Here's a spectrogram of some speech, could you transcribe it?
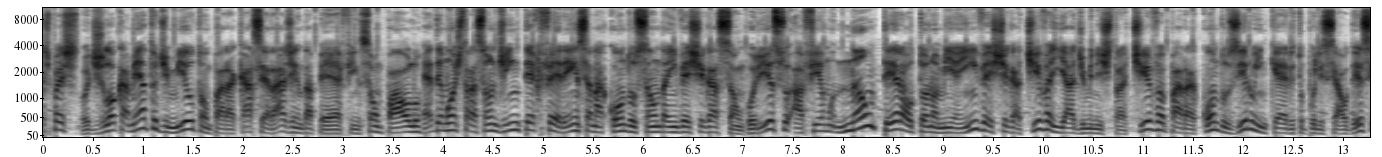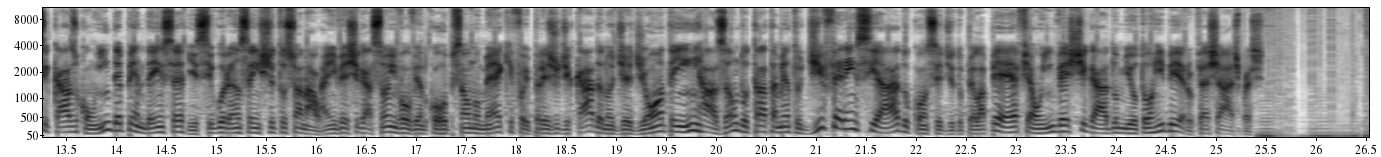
Aspas, o deslocamento de Milton para a carceragem da PF em São Paulo é demonstração de interferência na condução da investigação. Por isso, afirmo não ter autonomia investigativa e administrativa para conduzir o inquérito policial desse caso com independência e segurança institucional. A investigação envolvendo corrupção no MEC foi prejudicada no dia de ontem em razão do tratamento diferenciado concedido pela PF ao investigado Milton Ribeiro. Fecha aspas.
